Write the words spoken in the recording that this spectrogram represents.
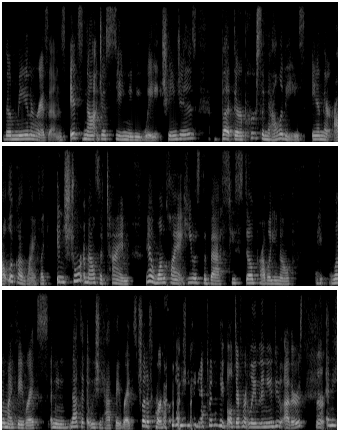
their mannerisms. It's not just seeing maybe weight changes, but their personalities and their outlook on life. Like in short amounts of time, we had one client, he was the best. He's still probably, you know, one of my favorites. I mean, not that we should have favorites, but of course, sometimes you connect with people differently than you do others. Sure. And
